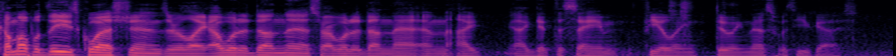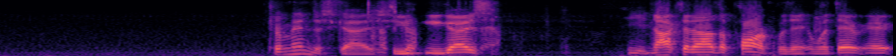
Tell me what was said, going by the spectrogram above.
come up with these questions or like I would have done this or I would have done that, and I I get the same feeling doing this with you guys tremendous guys. That's you good. you guys you knocked it out of the park with it. With their,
